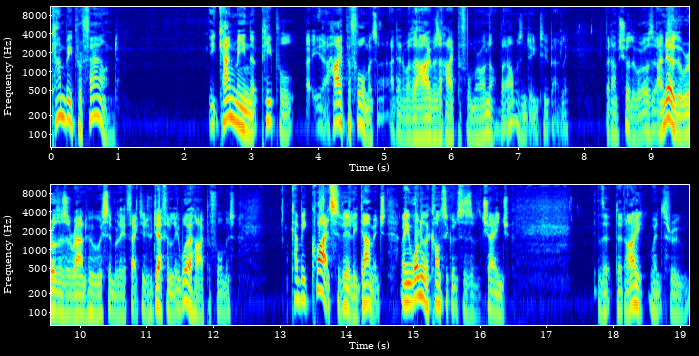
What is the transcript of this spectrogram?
can be profound. It can mean that people, uh, you know, high performers. I don't know whether I was a high performer or not, but I wasn't doing too badly. But I'm sure there were others. I know there were others around who were similarly affected, who definitely were high performers can be quite severely damaged. I mean, one of the consequences of the change that that I went through,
